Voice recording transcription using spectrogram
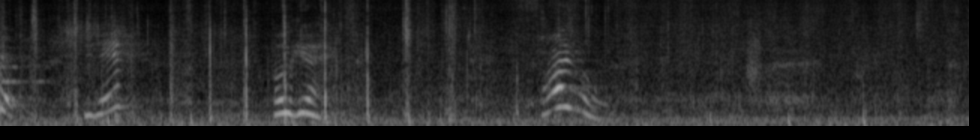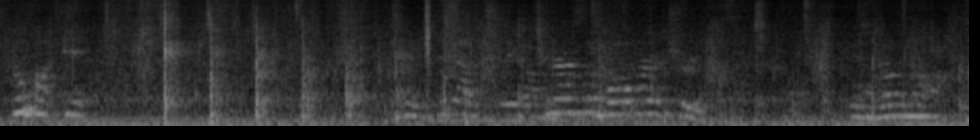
it. You did? Okay. Finally. Unlock it. Here's the moment of truth. Is it unlocked?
